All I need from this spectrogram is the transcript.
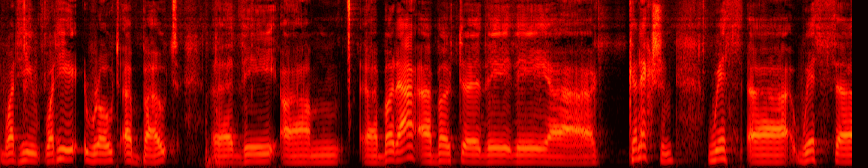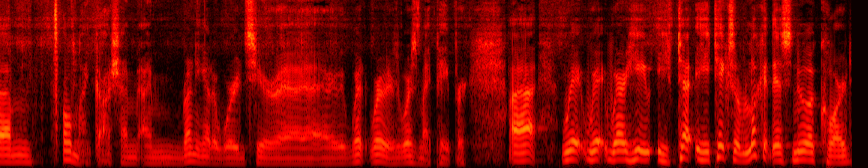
what he what he wrote about uh, the um, about about uh, the the uh, connection with uh, with um, oh my gosh I'm, I'm running out of words here. Uh, where, where, where's my paper? Uh, where, where, he he, he, takes a look at this new accord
